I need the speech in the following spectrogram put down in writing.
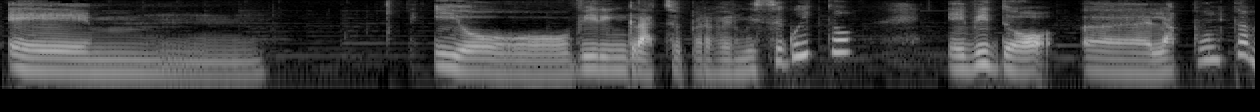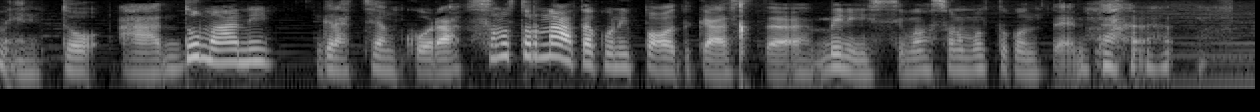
E, ehm, io vi ringrazio per avermi seguito e vi do eh, l'appuntamento a domani. Grazie ancora. Sono tornata con i podcast. Benissimo, sono molto contenta.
